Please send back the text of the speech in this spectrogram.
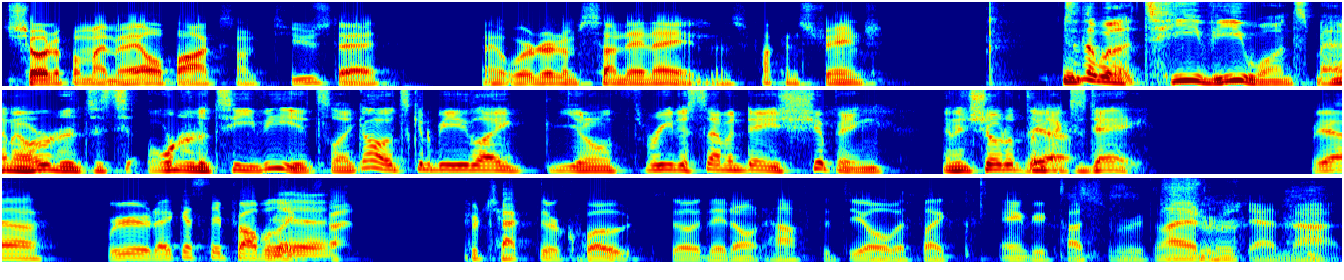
showed up on my mailbox on Tuesday. I ordered them Sunday night. It was fucking strange. I did that with a TV once, man. I ordered a t- ordered a TV. It's like, oh, it's gonna be like you know three to seven days shipping, and it showed up the Yeah. next day. Yeah, weird. I guess they probably Yeah. like try to protect their quote so they don't have to deal with like angry customers. I Sure. understand that,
